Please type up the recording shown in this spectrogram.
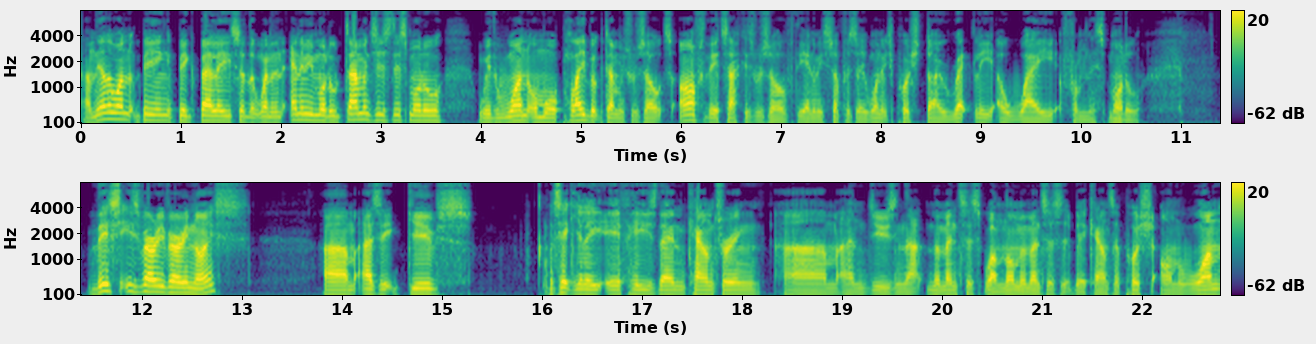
and the other one being Big Belly, so that when an enemy model damages this model with one or more playbook damage results after the attack is resolved, the enemy suffers a 1 inch push directly away from this model. This is very, very nice, um, as it gives, particularly if he's then countering um, and using that momentous, well, non momentous, it'd be a counter push on one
